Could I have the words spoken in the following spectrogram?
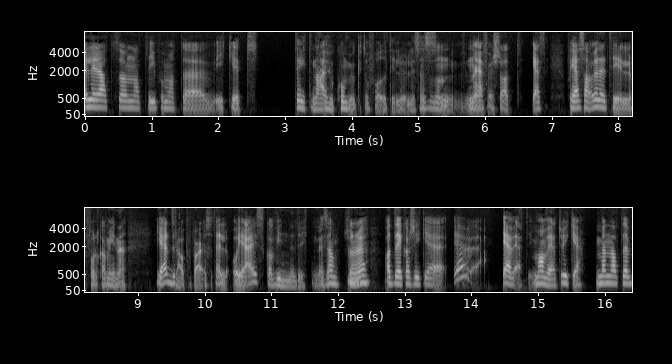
Eller at sånn at de på en måte ikke tenkte nei, hun kommer jo ikke til å få det til, hun, liksom. Så sånn når jeg først sa at jeg, For jeg sa jo det til folka mine. Jeg drar på Paradise Hotel, og jeg skal vinne dritten, liksom. Skjønner du? At det kanskje ikke Jeg, jeg vet Man vet jo ikke. Men at det,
